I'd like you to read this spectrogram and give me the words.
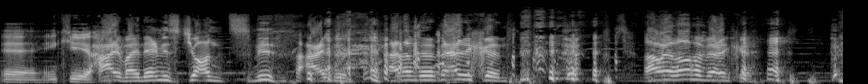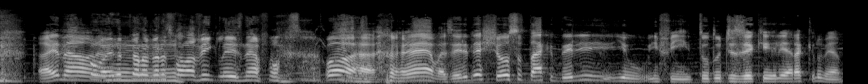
é, em que Hi, my name is John Smith. I'm, I'm American. Oh, I love America. Aí não, Pô, né? ele pelo menos falava inglês, né, Afonso? Porra, é, mas ele deixou o sotaque dele e, o- enfim, tudo dizer que ele era aquilo mesmo.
